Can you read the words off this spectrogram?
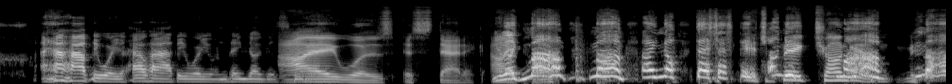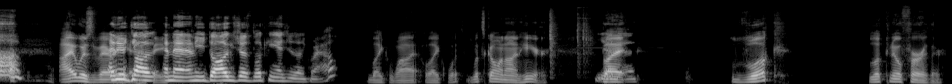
How happy were you? How happy were you when Big Chungus? I was ecstatic. You're I like, Mom, Mom, I know that's just Big it's Chungus. Big Chungus. Mom, Mom. I was very and your dog, happy. and then and your dog's just looking at you like, wow. like why? Like what? What's going on here? Yeah, But- Look, look no further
